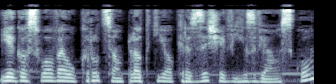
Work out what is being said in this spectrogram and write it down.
Jego słowa ukrócą plotki o kryzysie w ich związku?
